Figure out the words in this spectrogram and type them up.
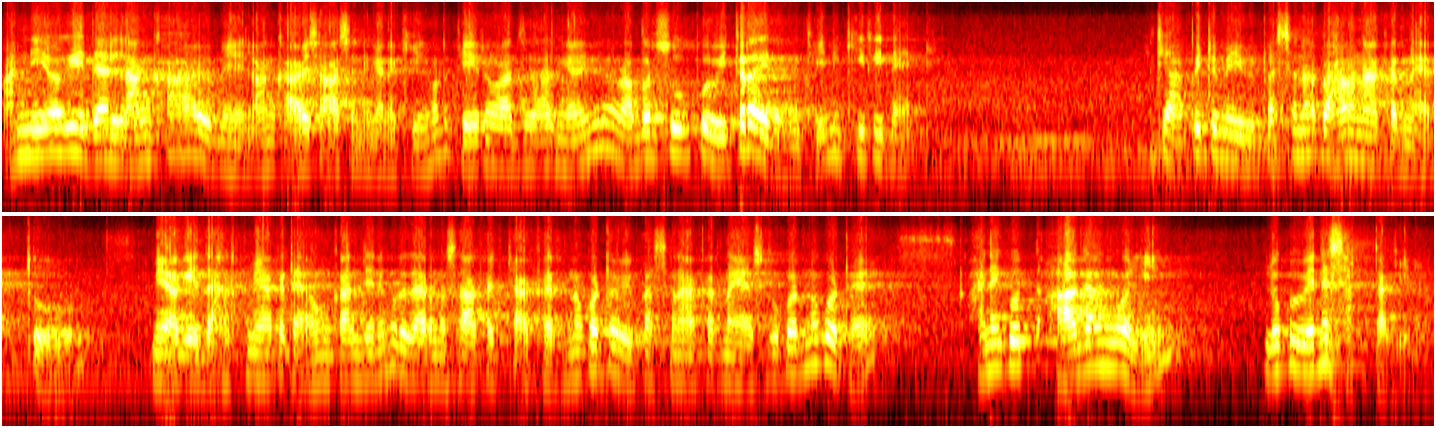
අන්න ඒ වගේ දැන් ලංකාවේ මේ ලංකාවේ ශාසනය ගැන කියනකොට තේරවාද ශාසනය ගැන රබර් සූප්පුව විතරයි දැන් තියෙන්නේ කිරි නැහැ. ඉතින් අපිට මේ විපස්සනා භාවනා කරන ඇත්තෝ මේ වගේ ධර්මයකට අහුම්කම් දෙනකොට ධර්ම සාකච්ඡා කරනකොට විපස්සනා කරන ඇසුරු කරනකොට අනිකුත් ආගම් වලින් ලොකු වෙනසක් දකිනවා.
